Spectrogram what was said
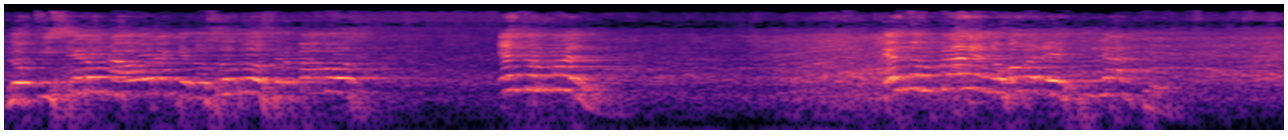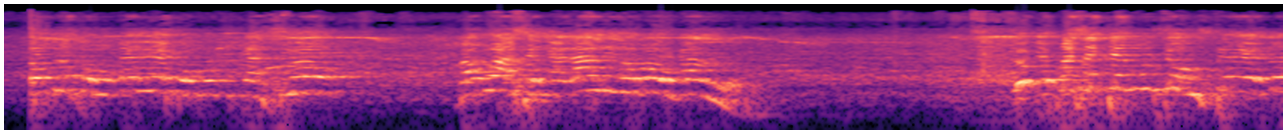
lo que hicieron ahora que nosotros observamos es normal. Es normal en los jóvenes estudiantes. Nosotros como medio de comunicación vamos a señalarlo Lo que pasa es que muchos de ustedes no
